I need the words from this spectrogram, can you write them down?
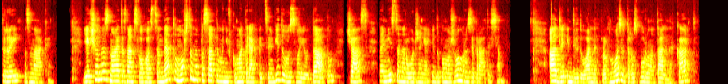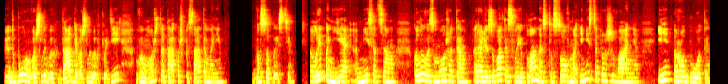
три знаки. Якщо не знаєте знак свого асценденту, можете написати мені в коментарях під цим відео свою дату, час та місце народження і допоможу вам розібратися. А для індивідуальних прогнозів та розбору натальних карт, підбору важливих дат для важливих подій, ви можете також писати мені в особисті. Липень є місяцем, коли ви зможете реалізувати свої плани стосовно і місця проживання, і роботи.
